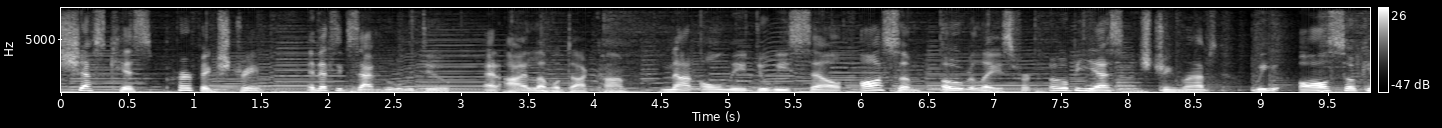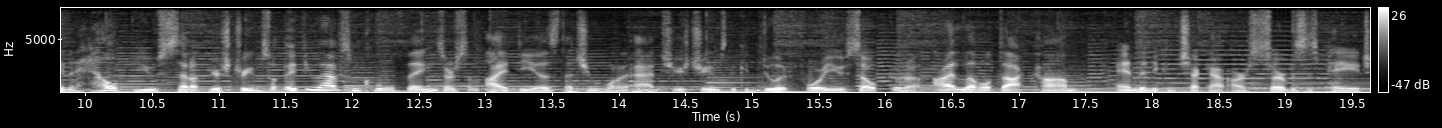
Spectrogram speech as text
chef's kiss perfect stream. And that's exactly what we do at iLevel.com. Not only do we sell awesome overlays for OBS and Streamlabs, we also can help you set up your stream. So if you have some cool things or some ideas that you want to add to your streams, we can do it for you. So go to iLevel.com and then you can check out our services page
